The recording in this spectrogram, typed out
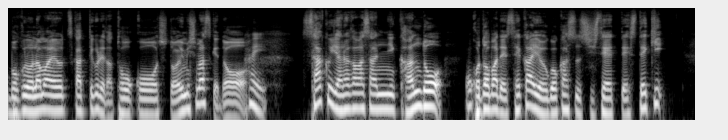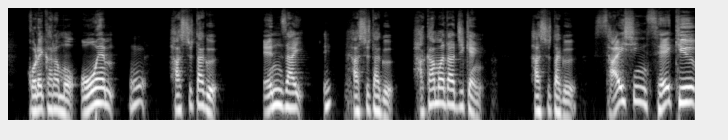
僕の名前を使ってくれた投稿をちょっとお読みしますけどはい。佐久柳川さんに感動。お。言葉で世界を動かす姿勢って素敵これからも応援。お。ハッシュタグ冤罪。え？ハッシュタグ袴田事件。ハッシュタグ再審請求。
